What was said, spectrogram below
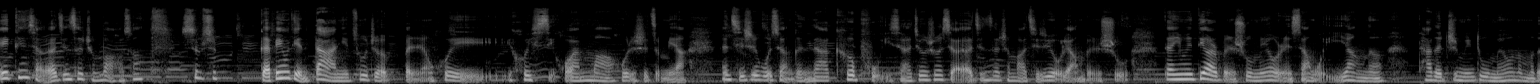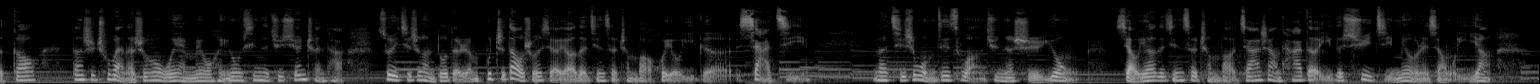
哎，跟《小妖金色城堡》好像是不是改编有点大？你作者本人会会喜欢吗？或者是怎么样？但其实我想跟大家科普一下，就是说《小妖金色城堡》其实有两本书，但因为第二本书没有人像我一样呢，它的知名度没有那么的高。当时出版的时候，我也没有很用心的去宣传它，所以其实很多的人不知道说《小妖的金色城堡》会有一个下集。那其实我们这次网剧呢，是用《小妖的金色城堡》加上它的一个续集，没有人像我一样，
